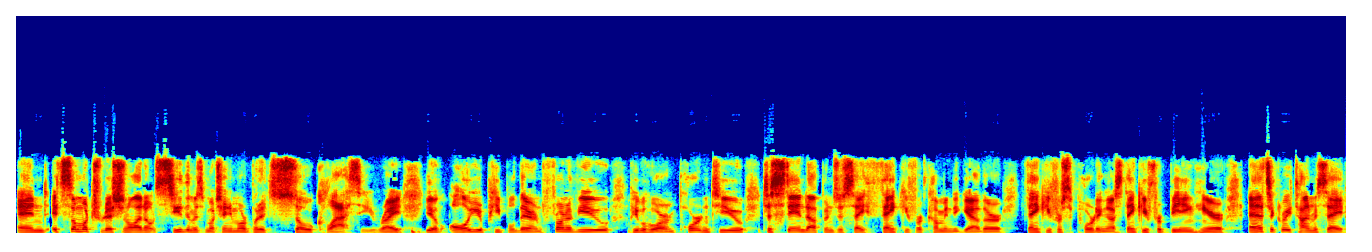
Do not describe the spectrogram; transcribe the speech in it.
And it's somewhat traditional i don't see them as much anymore but it's so classy right? You have all your people there in front of you people who are important to you to stand up and just say thank you for coming together. Thank you for supporting us. Thank you for being here. And that's a great time to say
